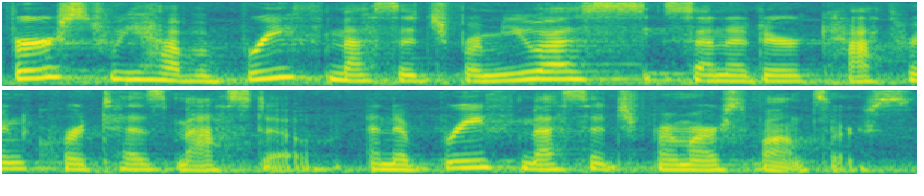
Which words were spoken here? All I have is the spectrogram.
First, we have a brief message from U.S. Senator Catherine Cortez Masto and a brief message from our sponsors.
